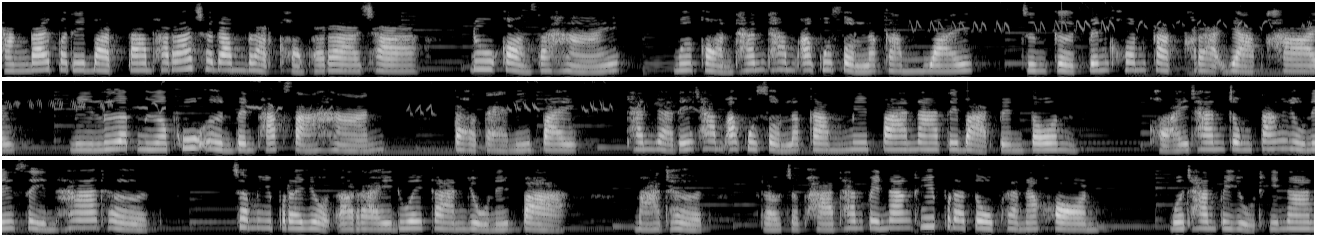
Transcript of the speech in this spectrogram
ทั้งได้ปฏิบัติตามพระราชดำรัสของพระราชา ดูก่อนสหาย เมื่อก่อนท่านทำอกุศลกรรมไว้ จึงเกิดเป็นคนกักขระหยาบคาย มีเลือดเนื้อผู้อื่นเป็นพักษาหาร ต่อแต่นี้ไปท่านอย่าได้ทำอกุศลกรรมมีปานาติบาตเป็นต้น ขอให้ท่านจงตั้งอยู่ในศีลห้าเถิด จะมีประโยชน์อะไรด้วยการอยู่ในป่า มาเถิด เราจะพาท่านไปนั่งที่ประตูพระนคร เมื่อท่านไปอยู่ที่นั่น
